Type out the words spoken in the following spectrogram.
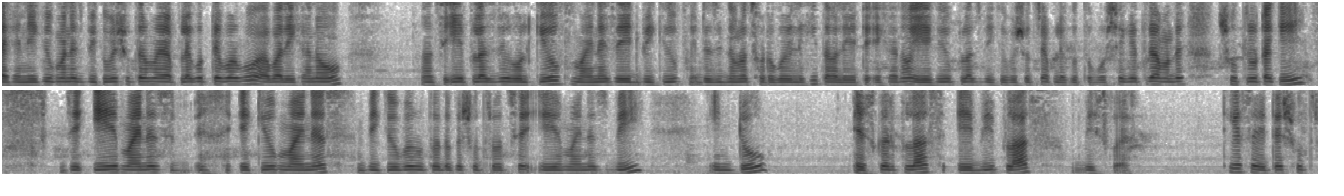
দেখেন এ কিউব মাইনাস বি কিউবের সূত্র আমরা অ্যাপ্লাই করতে পারব। আবার এখানেও হচ্ছে A plus B whole cube minus eight B cube এটা যদি আমরা ছোট করে লিখি, তাহলে এটা এখানেও এ কিউব প্লাস বি কিউবের সূত্রে অ্যাপ্লাই করতে পারব সেক্ষেত্রে আমাদের সূত্রটা কি? যে A minus A cube minus B কিউবের উৎপাদকের সূত্র হচ্ছে A minus B into A square plus A B plus B square ঠিক আছে? এটার সূত্র।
